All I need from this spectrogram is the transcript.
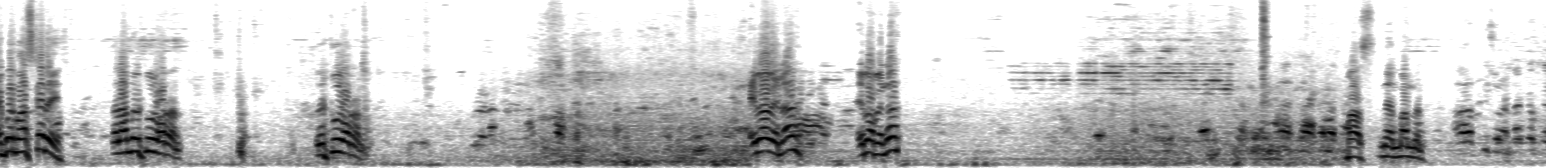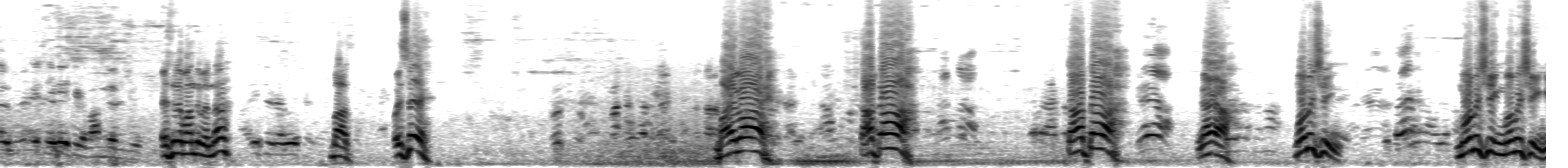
একবার মাঝখানে, তাহলে আমি টুর হরান। টুর হরান। এভাবে না? এভাবে না? বাস, নেন বান্ধেন এই বান্ধবেন না? বাস হয়েছে বাই বাই টাটা। টাটা। গায়া, mummy Singh. Mummy Singh mummy Singh.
